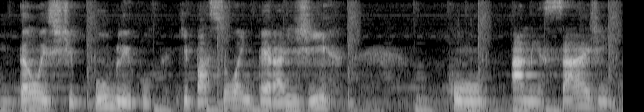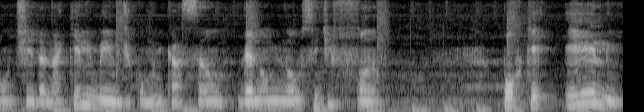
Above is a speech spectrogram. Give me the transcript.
Então, este público que passou a interagir com a mensagem contida naquele meio de comunicação denominou-se de fã, porque ele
